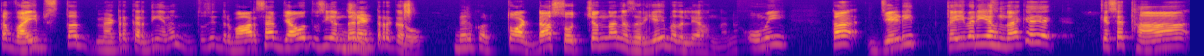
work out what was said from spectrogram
ਤਾਂ ਵਾਈਬਸ ਤਾਂ ਮੈਟਰ ਕਰਦੀਆਂ ਨਾ। ਤੁਸੀਂ ਦਰਬਾਰ ਸਾਹਿਬ ਜਾਓ ਤੁਸੀਂ ਅੰਦਰ। ਐਂਟਰ ਕਰੋ। ਬਿਲਕੁਲ। ਤੁਹਾਡਾ ਸੋਚਣ ਦਾ ਨਜ਼ਰੀਆ ਹੀ ਬਦਲਿਆ ਹੁੰਦਾ ਨਾ। ਉਵੇਂ ਹੀ ਤਾਂ ਜਿਹੜੀ ਕਈ ਵਾਰੀ ਇਹ ਹੁੰਦਾ ਕਿ ਕਿਸੇ ਥਾਂ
